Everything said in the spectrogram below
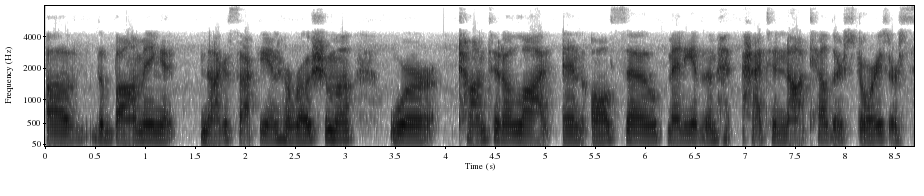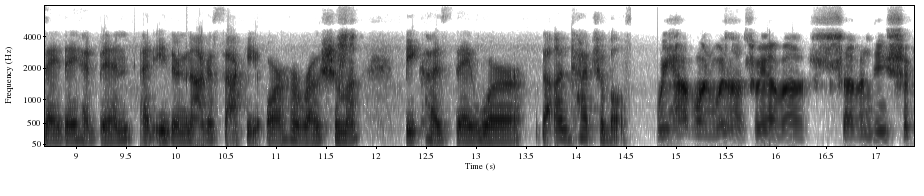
of the bombing at Nagasaki and Hiroshima were taunted a lot, and also many of them had to not tell their stories or say they had been at either Nagasaki or Hiroshima because they were the untouchables. We have one with us. We have a 76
